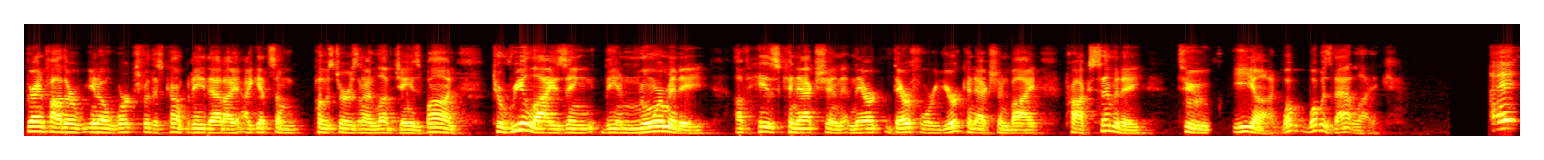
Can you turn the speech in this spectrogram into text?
grandfather, you know, works for this company that I, I get some posters and I love James Bond, to realizing the enormity of his connection and there, therefore your connection by proximity to Eon. What what was that like? It,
